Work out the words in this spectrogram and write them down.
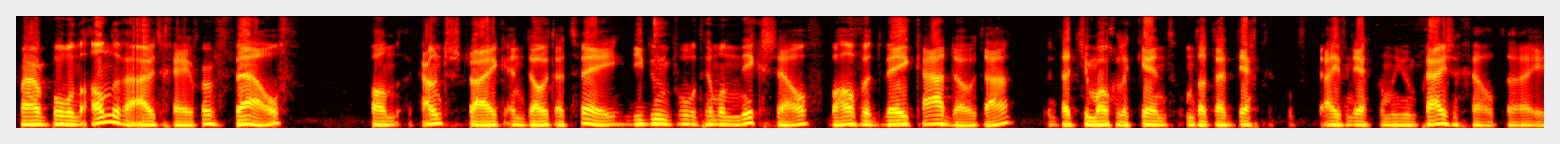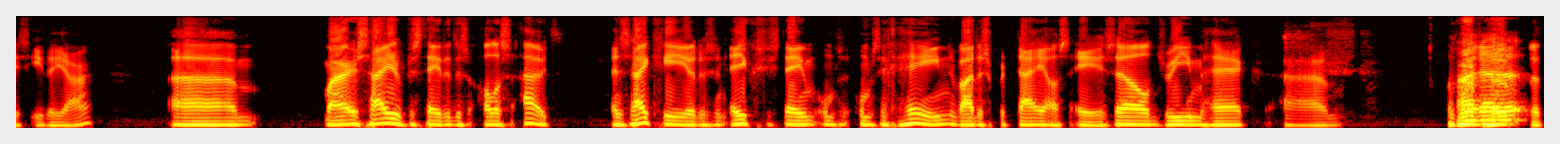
Maar bijvoorbeeld een andere uitgever, Valve, van Counter-Strike en Dota 2, die doen bijvoorbeeld helemaal niks zelf, behalve het WK Dota dat je mogelijk kent, omdat daar 30 tot 35 miljoen prijzengeld uh, is ieder jaar. Um, maar zij besteden dus alles uit. En zij creëren dus een ecosysteem om, om zich heen, waar dus partijen als ESL, Dreamhack, um, maar, uh, dat,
